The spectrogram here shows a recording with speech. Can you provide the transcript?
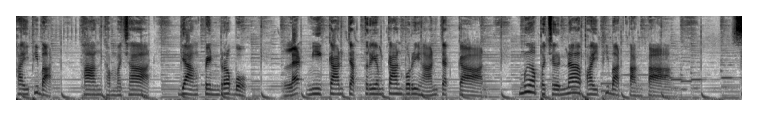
ภัยพิบัติทางธรรมชาติ อย่างเป็นระบบ และมีการจัดเตรียมการบริหารจัดการ เมื่อเผชิญหน้าภัยพิบัติต่างๆ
